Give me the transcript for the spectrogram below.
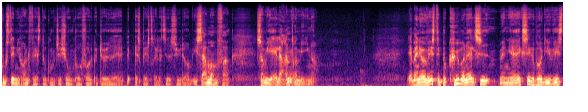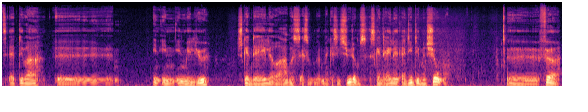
fuldstændig håndfast dokumentation på, at folk er døde af asbestrelaterede sygdomme i samme omfang som i alle andre miner. Ja, man har jo vidst det på kyberne altid, men jeg er ikke sikker på, at de har vidst, at det var øh, en, en, en miljøskandale og arbejds, altså man kan sige sygdomsskandale af de dimensioner. Øh, før,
